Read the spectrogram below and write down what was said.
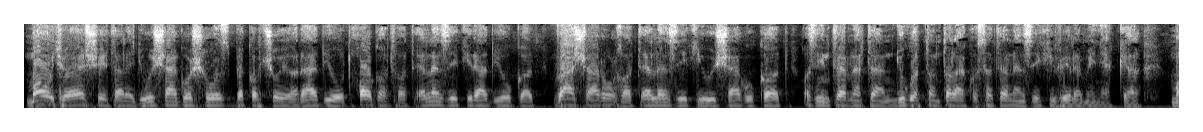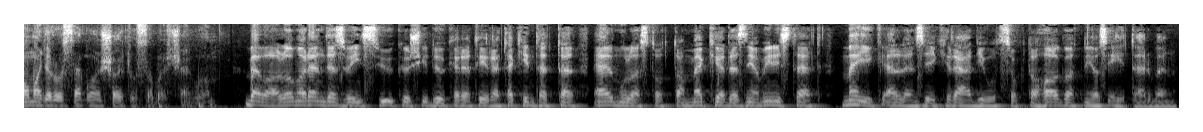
Ma, hogyha elsétál egy újságoshoz, bekapcsolja a rádiót, hallgathat ellenzéki rádiókat, vásárolhat ellenzéki újságokat, az interneten nyugodtan találkozhat ellenzéki véleményekkel. Ma Magyarországon sajtószabadság van. Bevallom, a rendezvény szűkös időkeretére tekintettel elmulasztottam megkérdezni a minisztert, melyik ellenzéki rádiót szokta hallgatni az éterben.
